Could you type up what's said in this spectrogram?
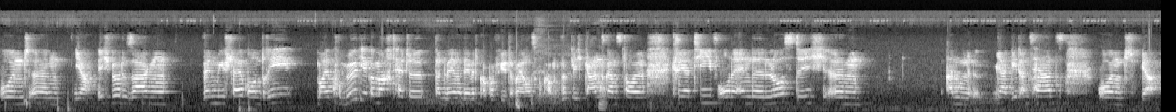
Und ähm, ja, ich würde sagen, wenn Michel Gondry mal Komödie gemacht hätte, dann wäre David Copperfield dabei rausgekommen. Wirklich ganz, ganz toll, kreativ, ohne Ende, lustig, ähm, an, ja, geht ans Herz und ja,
